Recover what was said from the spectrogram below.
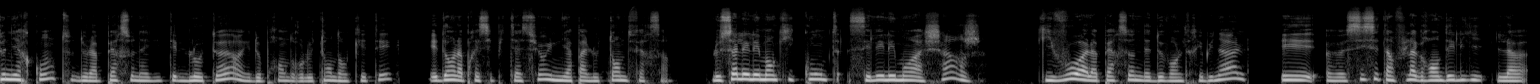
tenir compte de la personnalité de l'auteur et de prendre le temps d'enquêter, et dans la précipitation, il n'y a pas le temps de faire ça. Le seul élément qui compte, c'est l'élément à charge, qui vaut à la personne d'être devant le tribunal, et euh, si c'est un flagrant délit, la,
